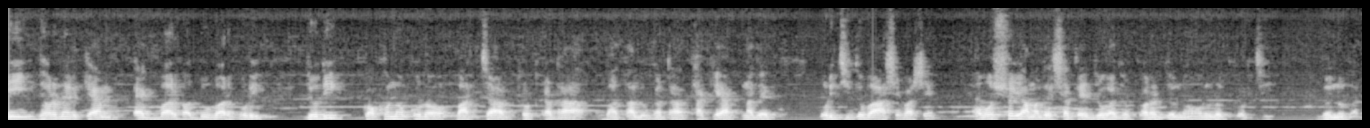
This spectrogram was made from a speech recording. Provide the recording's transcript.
এই ধরনের ক্যাম্প একবার বা দুবার করি। যদি কখনো কোনো বাচ্চার ঠোঁট কাটা বা তালু কাটা থাকে আপনাদের পরিচিত বা আশেপাশে অবশ্যই আমাদের সাথে যোগাযোগ করার জন্য অনুরোধ করছি। ধন্যবাদ।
